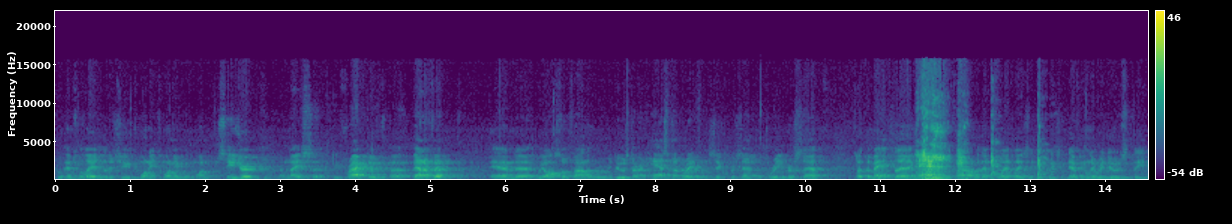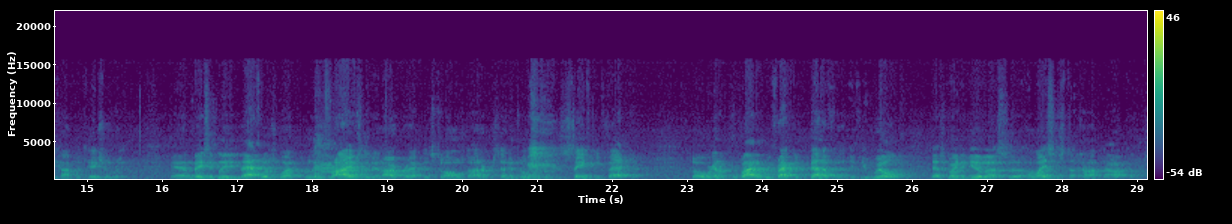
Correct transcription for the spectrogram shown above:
with intralaser that achieved 20/20 with one procedure, a nice uh, refractive uh, benefit. And uh, we also found that we reduced our enhancement rate from 6% to 3%. But the main thing we found with intralaser LASIK is we significantly reduced the complication rate. And basically, that was what really drives it in our practice to almost 100% intralaser, is the safety factor. So we're going to a refractive benefit, if you will, that's going to give us uh, a license to hunt outcomes.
